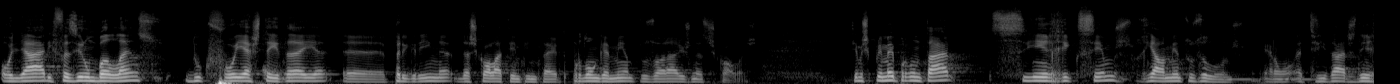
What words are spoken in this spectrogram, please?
olhar e fazer um balanço do que foi esta ideia uh, peregrina da escola a tempo inteiro, de prolongamento dos horários nas escolas. Temos que primeiro perguntar se enriquecemos realmente os alunos. Eram atividades de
